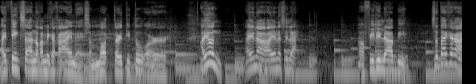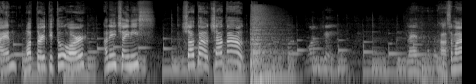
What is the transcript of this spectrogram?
I think sa ano kami kakain eh, sa Mot 32 or... Ayun! Ayun na, ayun na sila. Oh, Philly Lobby. Sa tayo kakain? Mot 32 or... Ano yung Chinese? Shout out! Shout out! 1K. Glenn. Oh, sa mga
